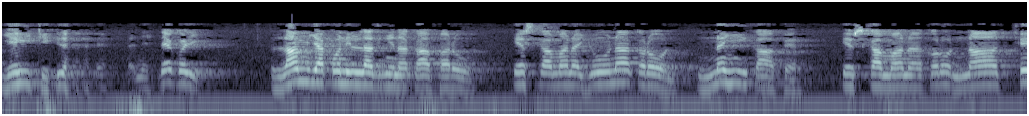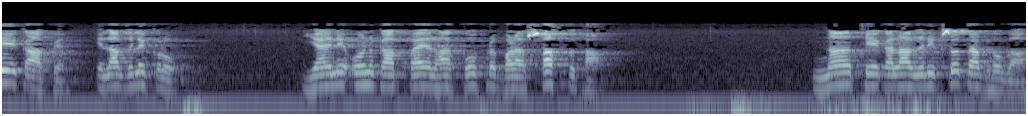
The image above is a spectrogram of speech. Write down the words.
یہی چیز ہے۔ دیکھو جی لم یا کون اللہ کا فرو اس کا معنی یوں نہ کرو، نہیں کافر۔ اس کا معنی کرو، نہ تھے کافر۔ یہ لفظ لکھ کرو۔ یعنی ان کا پہلا کفر بڑا سخت تھا۔ نہ تھے کا لفظ لکھ سو تب ہوگا۔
